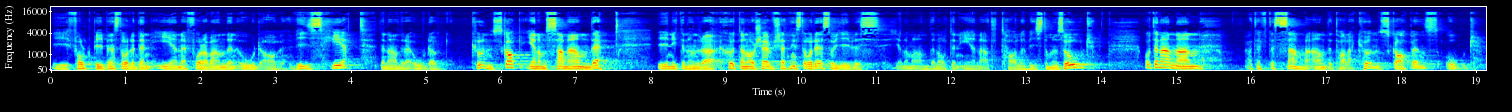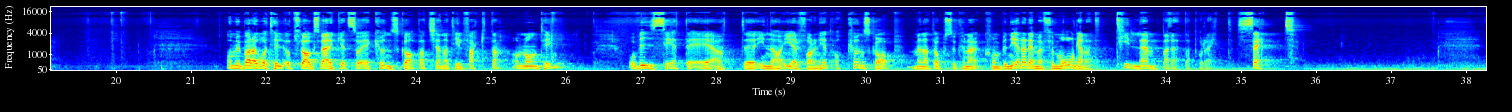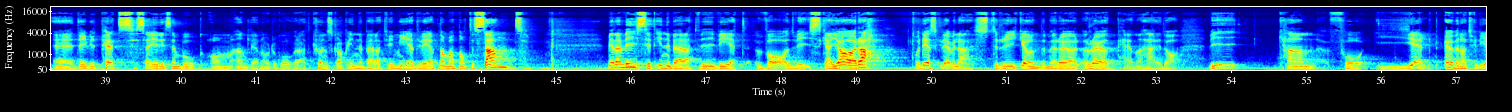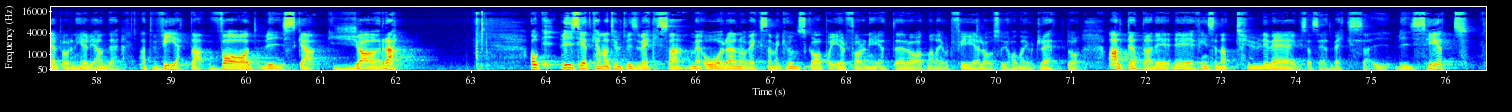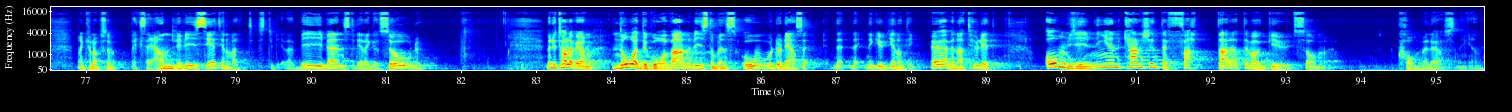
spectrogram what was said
I folkbibeln står det den ene får av anden ord av vishet, den andra ord av kunskap genom samma ande. I 1917 års översättning står det så gives genom anden åt den ena att tala visdomens ord, åt den annan att efter samma ande tala kunskapens ord. Om vi bara går till uppslagsverket så är kunskap att känna till fakta om någonting. Och vishet det är att eh, inneha erfarenhet och kunskap, men att också kunna kombinera det med förmågan att tillämpa detta på rätt sätt. Eh, David Petz säger i sin bok om andliga nåd och gåvor att kunskap innebär att vi är medvetna om att något är sant, medan vishet innebär att vi vet vad vi ska göra. Och det skulle jag vilja stryka under med röd, rödpenna här idag. Vi kan få hjälp, övernaturlig hjälp av den helige Ande, att veta vad vi ska göra. Och vishet kan naturligtvis växa med åren och växa med kunskap och erfarenheter och att man har gjort fel och så har man gjort rätt. Och allt detta, det, det finns en naturlig väg så att, säga, att växa i vishet. Man kan också växa i andlig vishet genom att studera Bibeln, studera Guds ord. Men nu talar vi om nådegåvan, visdomens ord och det är alltså när Gud ger någonting övernaturligt. Omgivningen kanske inte fattar att det var Gud som kom med lösningen.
